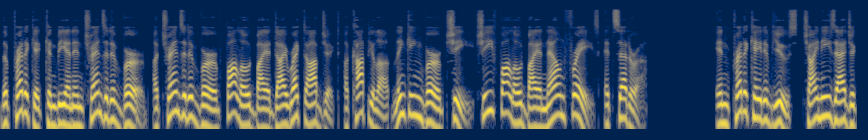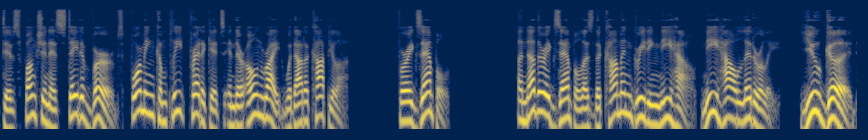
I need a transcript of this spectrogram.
The predicate can be an intransitive verb, a transitive verb followed by a direct object, a copula linking verb she, she followed by a noun phrase, etc. In predicative use, Chinese adjectives function as stative verbs, forming complete predicates in their own right without a copula. For example, Another example is the common greeting ni hao, ni hao literally, you good,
